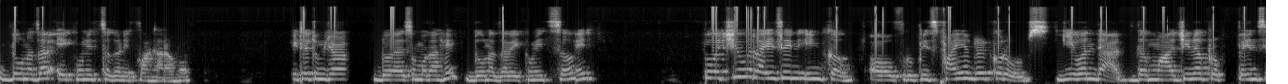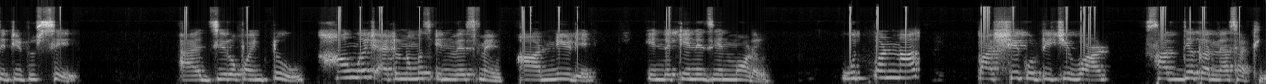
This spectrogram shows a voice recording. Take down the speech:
दोन हजार एकोणीसचं गणित पाहणार आहोत. इथे तुमच्या डोळ्यासमोर आहे दोन हजार एकोणीसचं To achieve a rise in income of rupees 500 crores, given that the marginal propensity to sell at 0.2, how much autonomous investment are needed in the Keynesian model? उत्पन्नात पाचशे कोटीची वाढ साध्य करण्यासाठी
